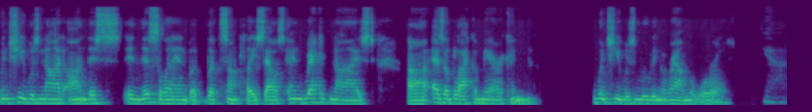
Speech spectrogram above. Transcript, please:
when she was not on this in this land but but someplace else and recognized uh, as a black american when she was moving around the world. Yeah.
